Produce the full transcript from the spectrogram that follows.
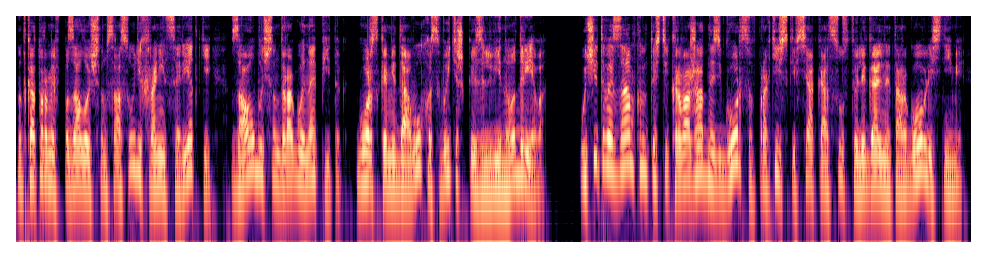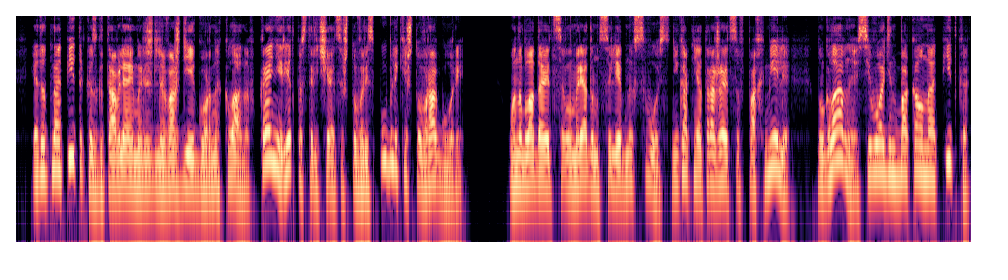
над которыми в позолоченном сосуде хранится редкий, заоблачно дорогой напиток – горская медовуха с вытяжкой из львиного древа. Учитывая замкнутость и кровожадность горцев, практически всякое отсутствие легальной торговли с ними, этот напиток, изготовляемый лишь для вождей горных кланов, крайне редко встречается что в республике, что в Рагоре. Он обладает целым рядом целебных свойств, никак не отражается в похмелье, но главное, всего один бокал напитка,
